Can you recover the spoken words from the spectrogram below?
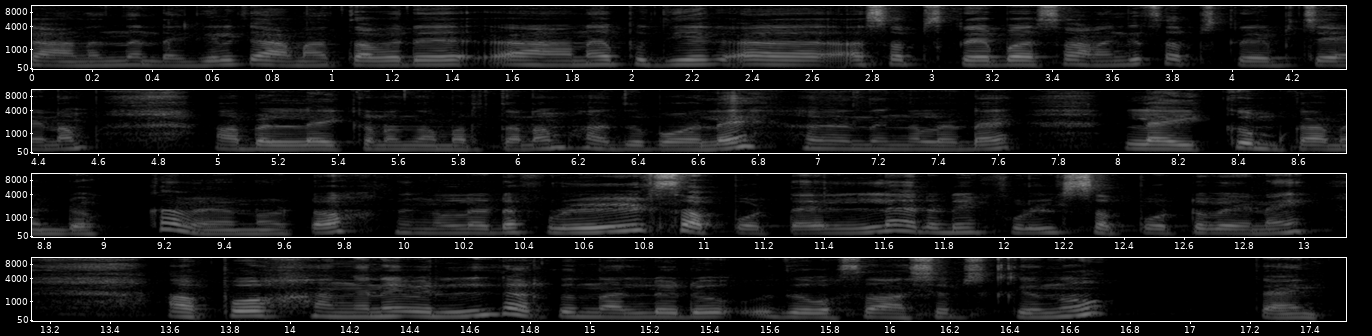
കാണുന്നുണ്ടെങ്കിൽ കാണാത്തവർ ആണ് പുതിയ സബ്സ്ക്രൈബേഴ്സ് ആണെങ്കിൽ സബ്സ്ക്രൈബ് ചെയ്യണം. ആ ബെല്ലൈക്കണം അമർത്തണം. അതുപോലെ നിങ്ങളുടെ ലൈക്കും കമന്റും ഒക്കെ വേണം കേട്ടോ. നിങ്ങളുടെ ഫുൾ സപ്പോർട്ട് എല്ലാവരുടെയും ഫുൾ സപ്പോർട്ട് വേണേ. അപ്പോൾ അങ്ങനെ എല്ലാവർക്കും നല്ലൊരു ദിവസം ആശംസിക്കുന്നു. താങ്ക്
